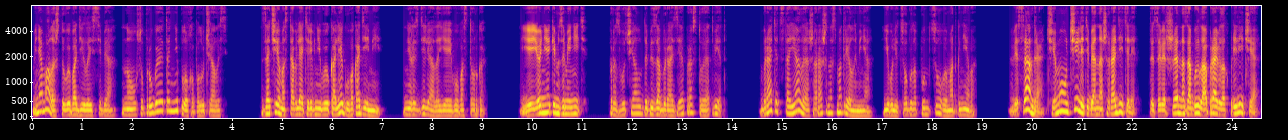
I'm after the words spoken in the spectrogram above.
Меня мало что выводило из себя, но у супруга это неплохо получалось. Зачем оставлять ревнивую коллегу в академии? Не разделяла я его восторга. Ее неким заменить, прозвучал до безобразия простой ответ. Братец стоял и ошарашенно смотрел на меня. Его лицо было пунцовым от гнева. «Висандра, чему учили тебя наши родители? Ты совершенно забыла о правилах приличия.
